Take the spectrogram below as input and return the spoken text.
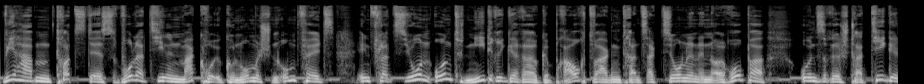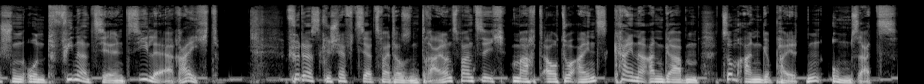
wir haben trotz des volatilen makroökonomischen Umfelds, Inflation und niedrigerer Gebrauchtwagentransaktionen in Europa unsere strategischen und finanziellen Ziele erreicht. Für das Geschäftsjahr 2023 macht Auto 1 keine Angaben zum angepeilten Umsatz.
